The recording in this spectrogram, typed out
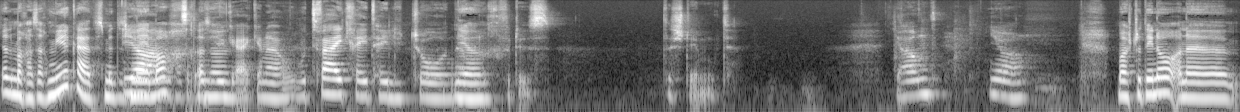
Ja, man kann sich Mühe geben, dass man das ja, mehr man macht. sich also, Mühe geben, genau. Und die Fähigkeit haben Leute schon, Ja. nämlich für das. Das stimmt. Ja, und... Ja. Magst du dich noch an eine,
